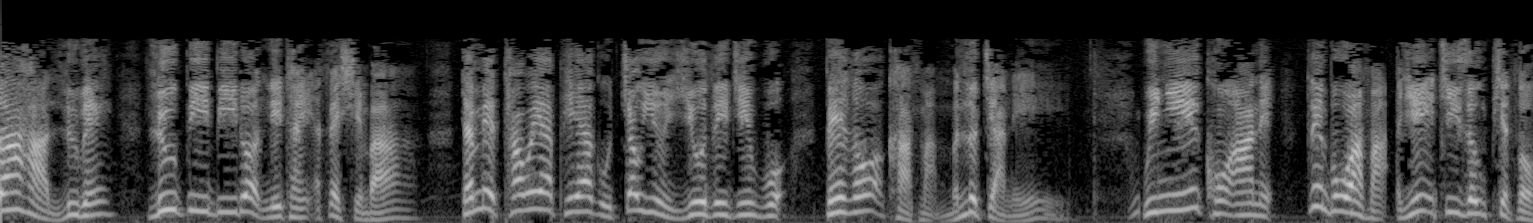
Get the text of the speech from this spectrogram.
သားဟာလူပဲလူပီပီတော့နေထိုင်အသက်ရှင်ပါဒါမဲ့ထာဝရဘုရားကိုကြောက်ရွံ့ယိုသေးခြင်းဝတ်ဘယ်သောအခါမှမလွတ်ကြနဲ့ဝိညာဉ်ခွန်အားနဲ့သင်ဘဝမှာအရေးအကြီးဆုံးဖြစ်သော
